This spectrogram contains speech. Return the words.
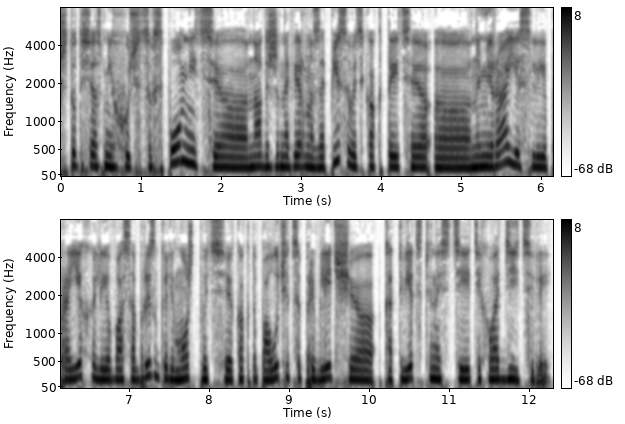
Что-то сейчас мне хочется вспомнить. Э, надо же, наверное, записывать как-то эти э, номера, если проехали, вас обрызгали, может быть, как-то получится привлечь э, к ответственности этих водителей.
